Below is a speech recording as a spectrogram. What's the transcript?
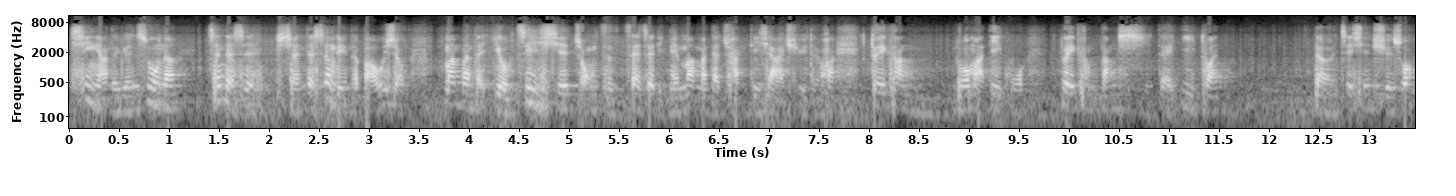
信仰的元素呢，真的是神的圣灵的保守，慢慢的有这些种子在这里面慢慢的传递下去的话，对抗罗马帝国，对抗当时的异端的这些学说，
